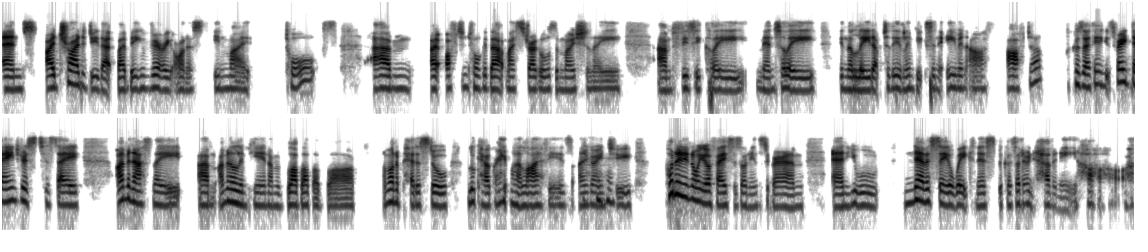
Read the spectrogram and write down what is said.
and I try to do that by being very honest in my talks. Um, I often talk about my struggles emotionally, um, physically, mentally in the lead up to the Olympics and even after, because I think it's very dangerous to say, I'm an athlete, um, I'm an Olympian, I'm a blah, blah, blah, blah. I'm on a pedestal. Look how great my life is. I'm going to put it in all your faces on Instagram and you will never see a weakness because I don't have any. Ha ha ha.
